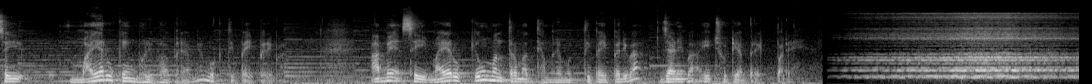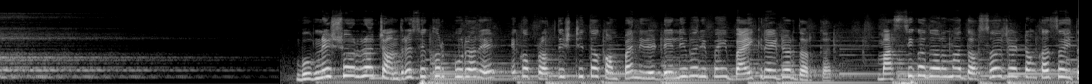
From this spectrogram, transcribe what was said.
ସେଇ ମାୟାରୁ କେଉଁଭଳି ଭାବରେ ଆମେ ମୁକ୍ତି ପାଇପାରିବା। ଆମେ ସେଇ ମାୟାରୁ କେଉଁ ମନ୍ତ୍ର ମାଧ୍ୟମରେ ମୁକ୍ତି ପାଇପାରିବା ଜାଣିବା ଏଇ ଛୋଟିଆ ବ୍ରେକ୍ ପରେ। ଭୁବନେଶ୍ୱରର ଚନ୍ଦ୍ରଶେଖରପୁରରେ ଏକ ପ୍ରତିଷ୍ଠିତ କମ୍ପାନୀରେ ଡେଲିଭରି ପାଇଁ ବାଇକ୍ ରାଇଡର ଦରକାର। ମାସିକ ଦରମା ଦଶ ହଜାର ଟଙ୍କା ସହିତ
